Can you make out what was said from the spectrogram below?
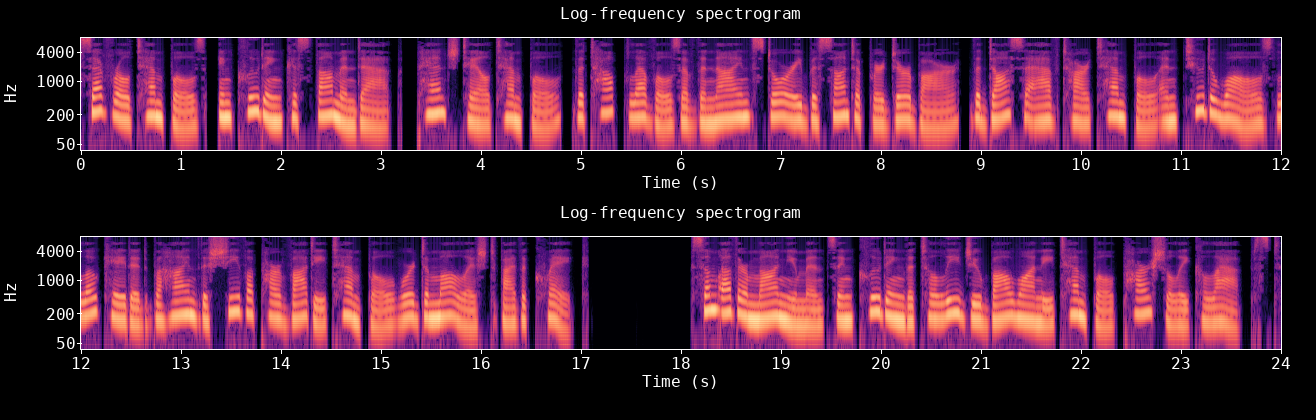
Several temples, including Kasthamandap, Panchtail Temple, the top levels of the nine-story Basantapur Durbar, the Dasa Avtar Temple and two dewals located behind the Shiva Parvati Temple were demolished by the quake. Some other monuments including the Taleju Temple partially collapsed.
